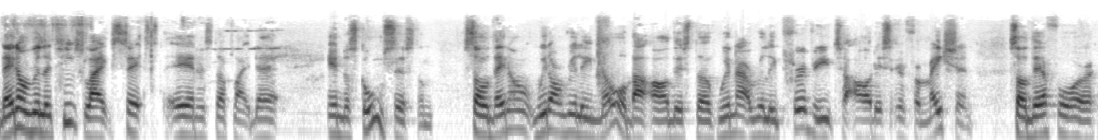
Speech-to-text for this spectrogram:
they don't really teach like sex ed and stuff like that in the school system so they don't we don't really know about all this stuff we're not really privy to all this information so therefore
